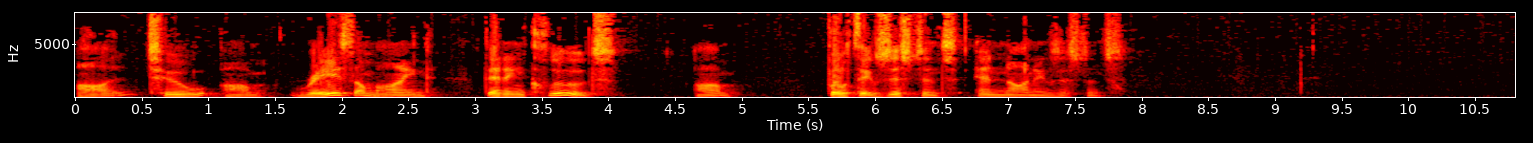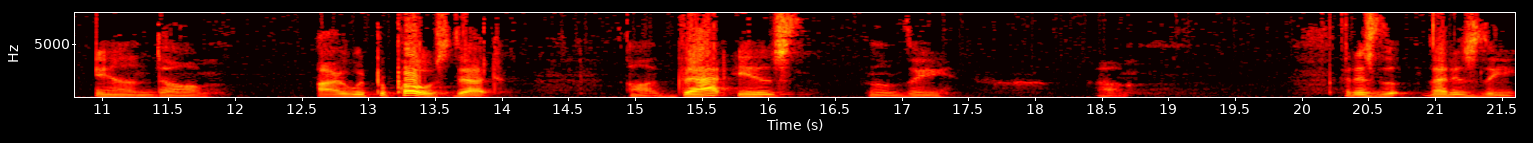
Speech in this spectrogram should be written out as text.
uh, to um, raise a mind that includes um, both existence and non existence. And um, I would propose that uh, that is uh, the um, that is the that is the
